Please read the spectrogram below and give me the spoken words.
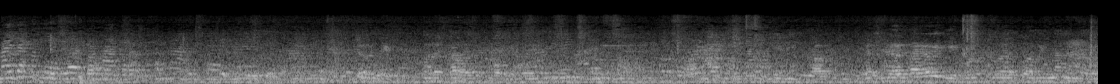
ไม่ได้กระตุกเลยประมาณนี้เดินไปแล้วหยิบตัวตัวไปนั่งเลย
